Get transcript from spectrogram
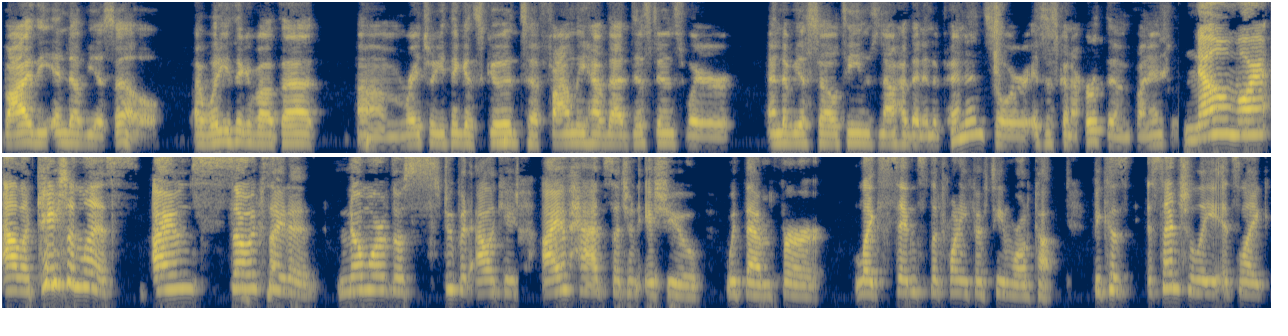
by the NWSL. Like, what do you think about that? Um, Rachael, you think it's good to finally have that distance where NWSL teams now have that independence, or is this going to hurt them financially? No more allocation lists. I am so excited. No more of those stupid allocations. I have had such an issue with them for like since the 2015 World Cup because essentially it's like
